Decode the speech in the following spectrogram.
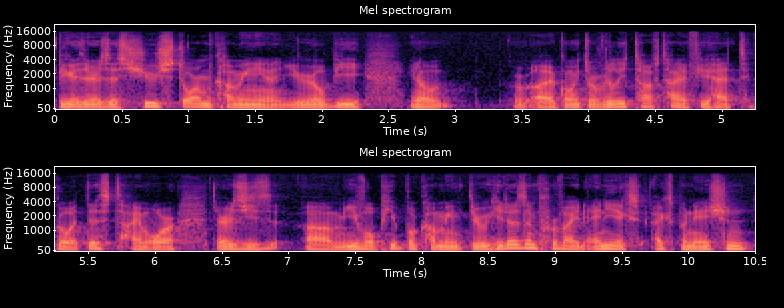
because there's this huge storm coming and you'll be, you know, uh, going through a really tough time if you had to go at this time, or there's these um, evil people coming through. He doesn't provide any ex- explanation,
